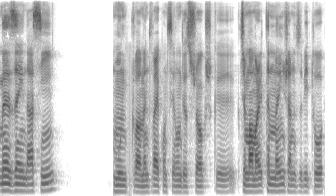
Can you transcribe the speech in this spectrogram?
mas ainda assim, muito provavelmente vai acontecer um desses jogos que, que Jamal Murray também já nos habituou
